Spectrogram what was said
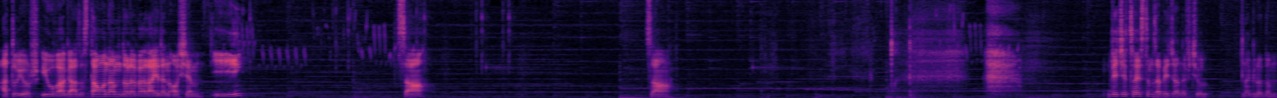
A tu już. I uwaga, zostało nam do levela 1.8. I... Co? Co? Wiecie co, jestem zawiedziony w ciul nagrodą.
